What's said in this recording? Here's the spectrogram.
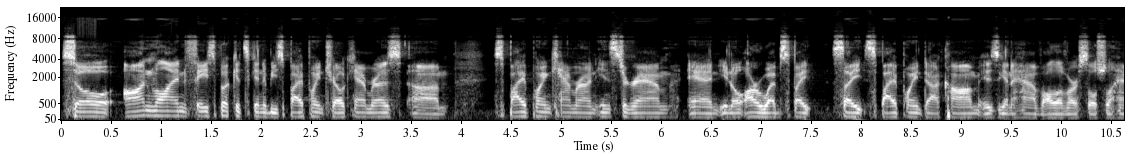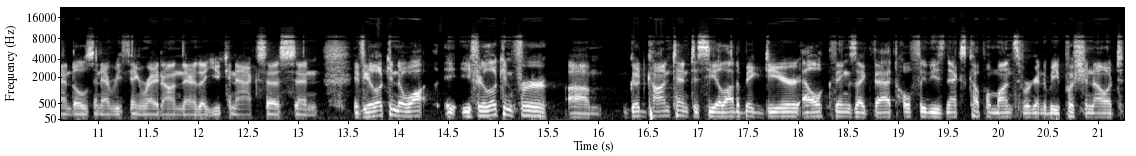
So online, Facebook, it's going to be SpyPoint Trail Cameras. Um, SpyPoint camera on Instagram, and you know our website site spypoint.com is going to have all of our social handles and everything right on there that you can access. And if you're looking to if you're looking for um, good content to see a lot of big deer, elk, things like that. Hopefully, these next couple months we're going to be pushing out.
